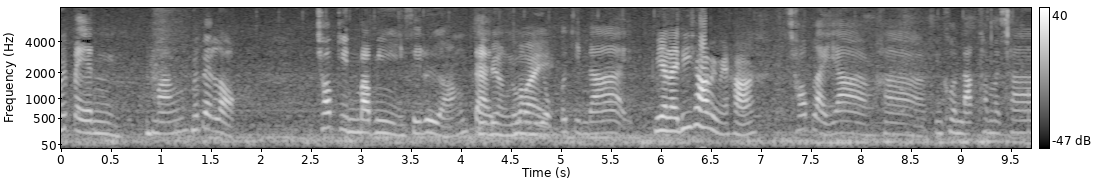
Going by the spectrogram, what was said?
ไม่เป็นมั้ง ไม่เป็นหรอก ชอบกินบะหมี่สีเหลือง แต่สีเหลืองด้วย บะหมี่หยกก็กินได้ มีอะไรที่ชอบอีกไหมคะ ชอบหลายอย่างค่ะ เป็นคนรักธรรมชา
